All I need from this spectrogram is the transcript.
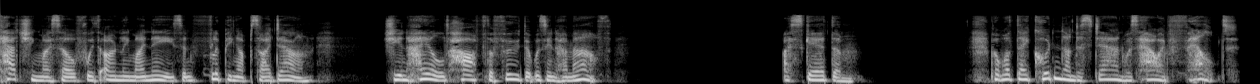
catching myself with only my knees and flipping upside down, she inhaled half the food that was in her mouth. I scared them. But what they couldn't understand was how it felt,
